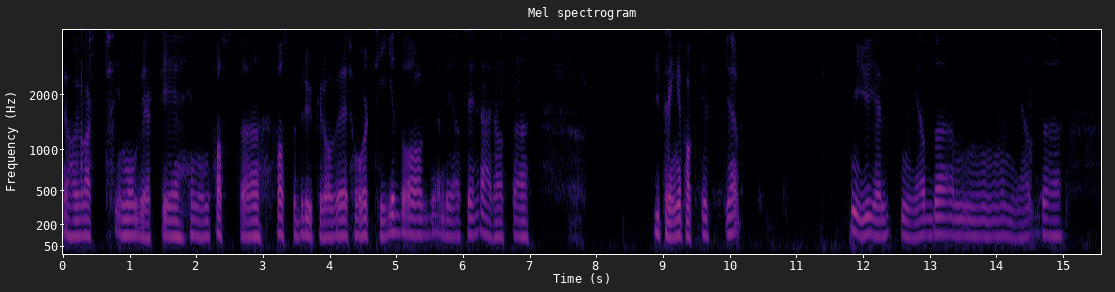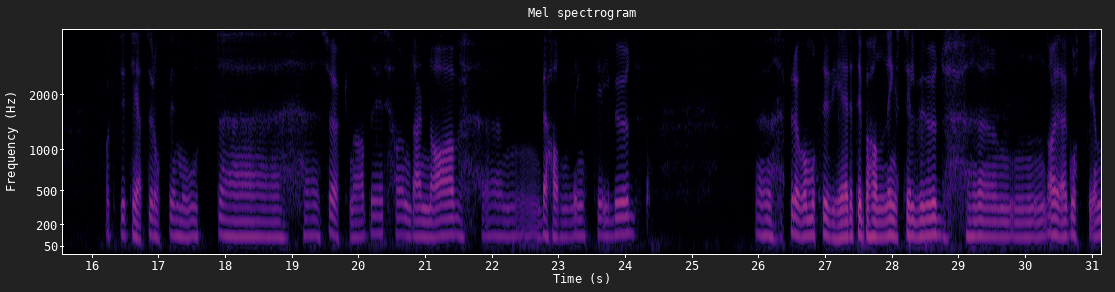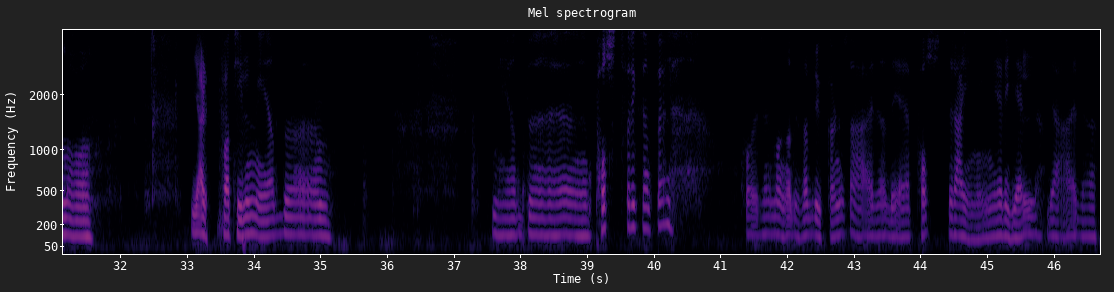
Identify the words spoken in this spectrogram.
jeg har jo vært involvert i, i noen faste, faste brukere over, over, tid, og det jeg ser, er at uh, de trenger faktisk mye hjelp med, med aktiviteter opp imot Eh, søknader, om det er Nav, eh, behandlingstilbud. Eh, prøve å motivere til behandlingstilbud. Da har jeg gått inn og hjelpa til med med post, f.eks. For, for mange av disse brukerne så er det post, regninger, gjeld. Det er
